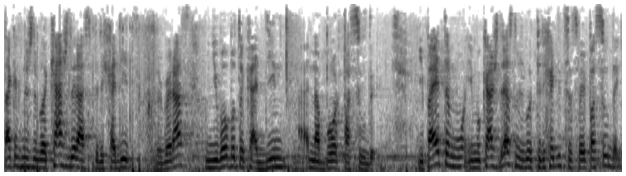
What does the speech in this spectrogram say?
так как нужно было каждый раз переходить в другой раз, у него был только один набор посуды. И поэтому ему каждый раз нужно было переходить со своей посудой.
